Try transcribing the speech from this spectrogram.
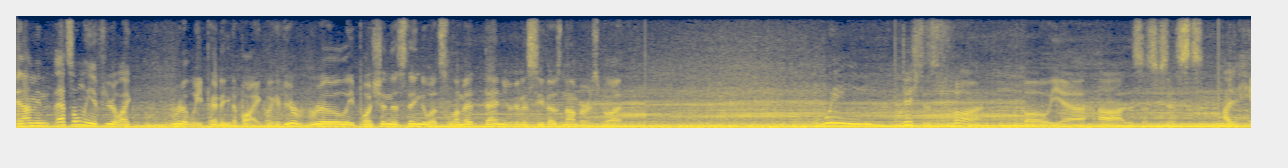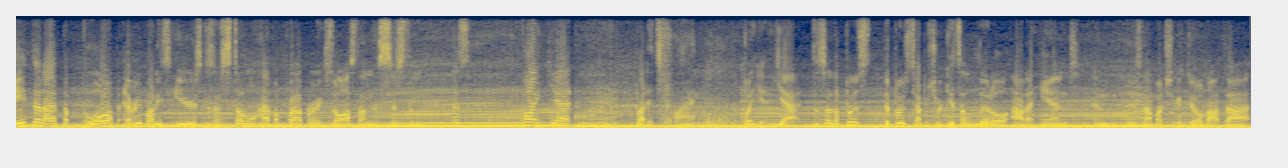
And I mean, that's only if you're like really pinning the bike. Like if you're really pushing this thing to its limit, then you're gonna see those numbers, but Whee! This is fun. Ah, this is just... I hate that I have to blow up everybody's ears because I still don't have a proper exhaust on the system. This bike yet, but it's fine. But yeah, yeah, so the boost, the boost temperature gets a little out of hand and there's not much you can do about that.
